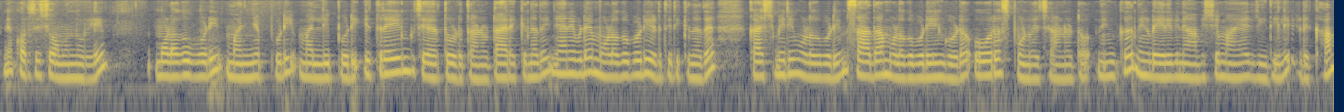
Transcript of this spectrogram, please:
പിന്നെ കുറച്ച് ചുമന്നുള്ളി മുളക് പൊടി മഞ്ഞൾപ്പൊടി മല്ലിപ്പൊടി ഇത്രയും ചേർത്ത് കൊടുത്താണ് കേട്ടോ അരയ്ക്കുന്നത്. ഞാനിവിടെ മുളക് പൊടി എടുത്തിരിക്കുന്നത് കാശ്മീരി മുളക് പൊടിയും സാധാ മുളക് പൊടിയും കൂടെ ഓരോ സ്പൂൺ വെച്ചാണ് കേട്ടോ. നിങ്ങൾക്ക് നിങ്ങളുടെ എരിവിന് ആവശ്യമായ രീതിയിൽ എടുക്കാം.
